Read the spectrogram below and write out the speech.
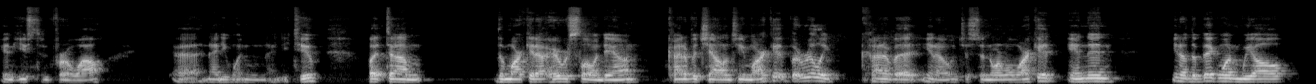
in Houston for a while, uh, 91, 92. But um, the market out here was slowing down, kind of a challenging market, but really kind of a, you know, just a normal market. And then, you know, the big one we all,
